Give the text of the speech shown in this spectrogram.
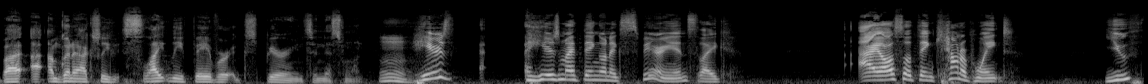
but I, I'm going to actually slightly favor experience in this one. Mm. Here's here's my thing on experience. Like, I also think counterpoint, youth,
